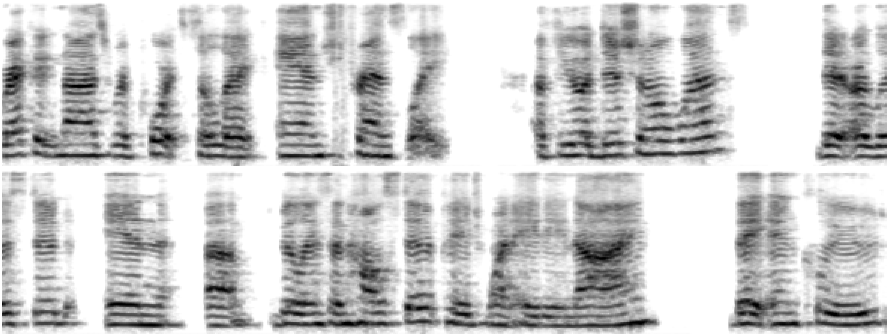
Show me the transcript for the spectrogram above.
recognize, report, select, and translate. A few additional ones that are listed in um, Billings and Halstead, page 189. They include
